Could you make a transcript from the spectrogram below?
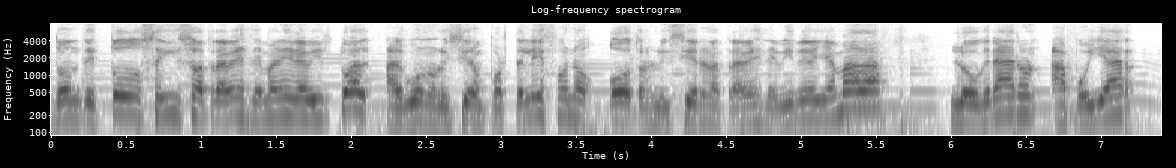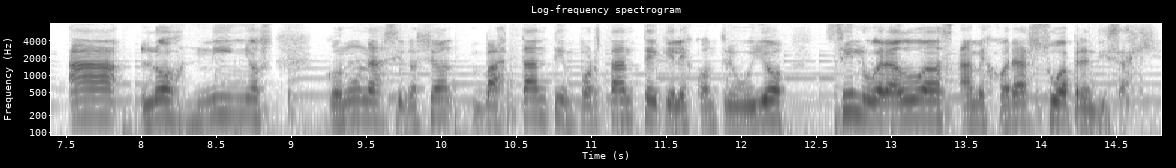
donde todo se hizo a través de manera virtual, algunos lo hicieron por teléfono, otros lo hicieron a través de videollamada, lograron apoyar a los niños con una situación bastante importante que les contribuyó sin lugar a dudas a mejorar su aprendizaje.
